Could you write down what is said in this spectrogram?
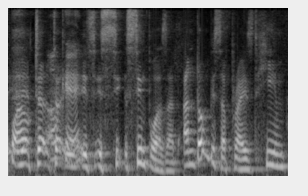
Wow. T- t- Okay. It's, it's simple as that. And don't be surprised, him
